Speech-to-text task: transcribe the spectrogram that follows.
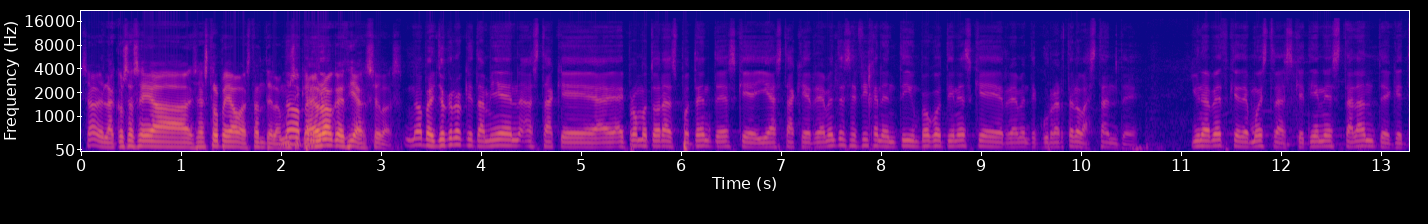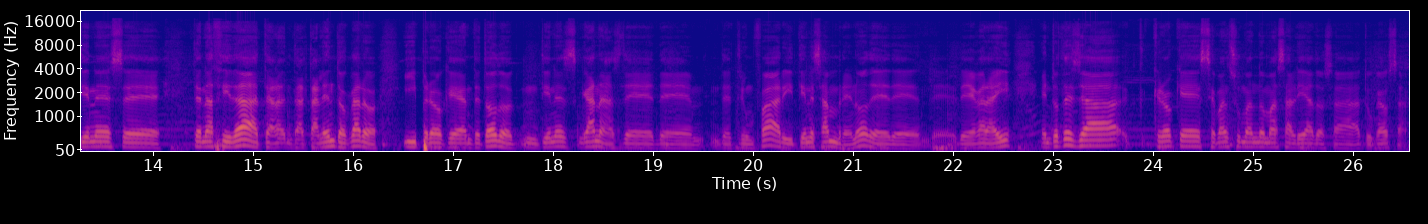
¿sabes? La cosa se ha, se ha estropeado bastante la No, música. yo- lo que decías, Sebas. No, pero yo creo que también hasta que hay hay promotoras potentes que, y hasta que realmente se fijen en ti un poco tienes que realmente currártelo bastante. Y una vez que demuestras que tienes talante, que tienes eh, tenacidad, ta- ta- talento, claro, y, pero que ante todo mm, tienes ganas de, de- de triunfar y tienes hambre ¿no? de, de- de- de llegar ahí, entonces ya creo que se van sumando más aliados a, a tu causa.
